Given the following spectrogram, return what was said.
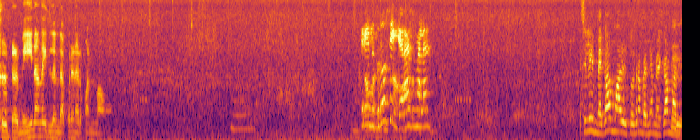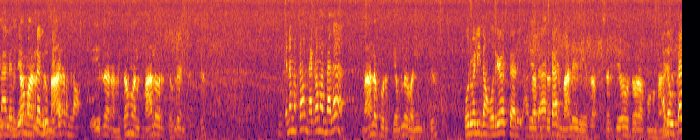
ஷூட்டர் மெயினான இதுல இருந்தா கூட என்ன பண்ணலாம் ஆக்சுவலி மெகா மால். சொல்றேன் பாருங்க. மெகா மால் மேல இருந்து மொத்த குரூப் டேப் பண்ணலாம். இல்ல நான் மெகாமாலுக்கு மேல வரதுக்கு எவ்வளவு இன்ட்ரெஸ்ட் என்ன மச்சான்? மெகா மால் மேல? மேல போறதுக்கு எவ்வளவு வழி இருக்கு? ஒரு வழி தான் ஒரே ஒரு ஸ்டார் அதை விட்டா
